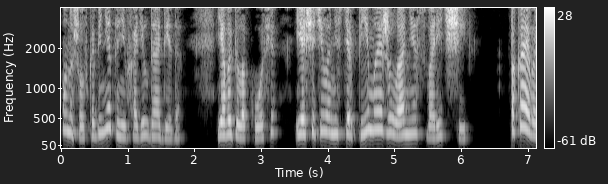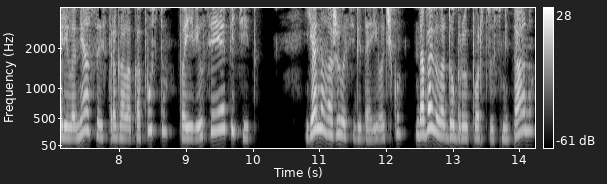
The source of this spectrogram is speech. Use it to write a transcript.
Он ушел в кабинет и не входил до обеда. Я выпила кофе и ощутила нестерпимое желание сварить щи. Пока я варила мясо и строгала капусту, появился и аппетит. Я наложила себе тарелочку, добавила добрую порцию сметану.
